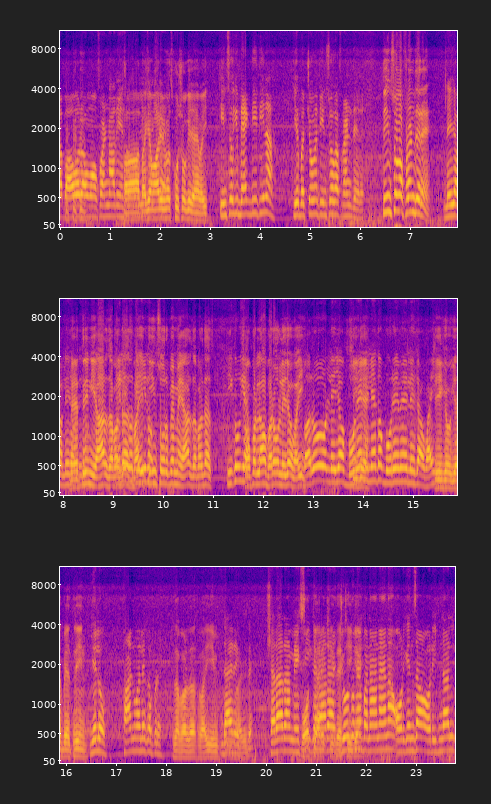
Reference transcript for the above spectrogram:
आप आओ और ऑफ़र ना दें हाँ ताकि हमारे बस खुश होके जाए भाई। तीन सौ की बैग दी थी ना ये बच्चों में तीन सौ का फ्रंट दे रहे हैं। तीन सौ का फ्रंट दे रहे हैं। ले जाओ ले जाओ बेहतरीन यार ज़बरदस्त तो, भाई तीन सौ रूपए में यार ज़बरदस्त। ठीक हो गया। ऊपर लाओ भरो ले जाओ भाई। भरो ले जाओ बोरे में ले मिले तो बोरे में ले जाओ भाई। ठीक हो गया बेहतरीन। ये लो थान वाले कपड़े। ज़बरदस्त भाई ये भी है। शरारा मैक्सी गरारा जो तुम्हें बनाना है ना ऑर्गेन्जा ओरिजिनल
